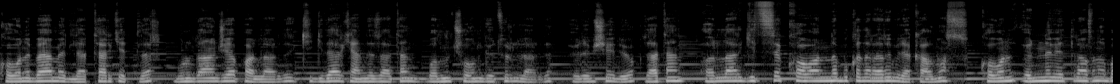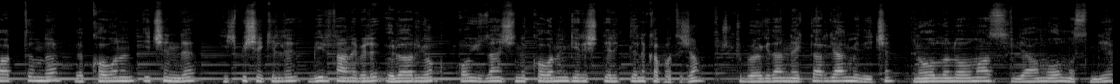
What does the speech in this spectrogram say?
kovanı beğenmediler, terk ettiler. Bunu daha önce yaparlardı ki giderken de zaten balın çoğunu götürürlerdi. Öyle bir şey de yok. Zaten arılar gitse kovanda bu kadar arı bile kalmaz. Kovanın önüne ve etrafına baktığımda ve kovanın içinde hiçbir şekilde bir tane bile ölü arı yok. O yüzden şimdi kovanın giriş deliklerini kapatacağım. Çünkü bölgeden nektar gelmediği için ne olur ne olmaz yağma olmasın diye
